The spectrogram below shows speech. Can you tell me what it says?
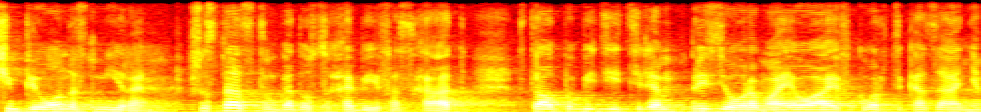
чемпионов мира. В 2016 году Сахабиев Асхат стал победителем, призером IOI в городе Казани.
